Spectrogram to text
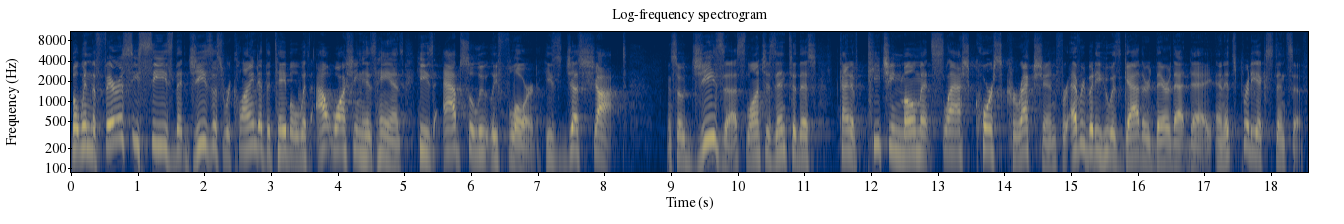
But when the Pharisee sees that Jesus reclined at the table without washing his hands, he's absolutely floored. He's just shocked. And so Jesus launches into this kind of teaching moment slash course correction for everybody who was gathered there that day. And it's pretty extensive.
